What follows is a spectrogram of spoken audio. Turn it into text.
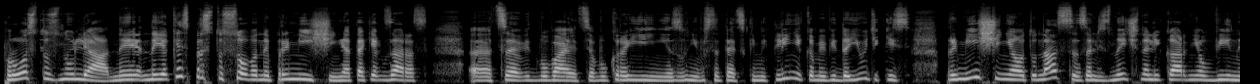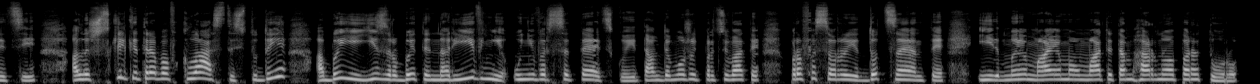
просто з нуля, не, не якесь пристосоване приміщення, так як зараз е, це відбувається в Україні з університетськими клініками, віддають якісь приміщення. От у нас це залізнична лікарня в Вінниці. Але ж скільки треба вкластись туди, аби її зробити на рівні університетської, там, де можуть працювати професори, доценти, і ми маємо мати там гарну апаратуру.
